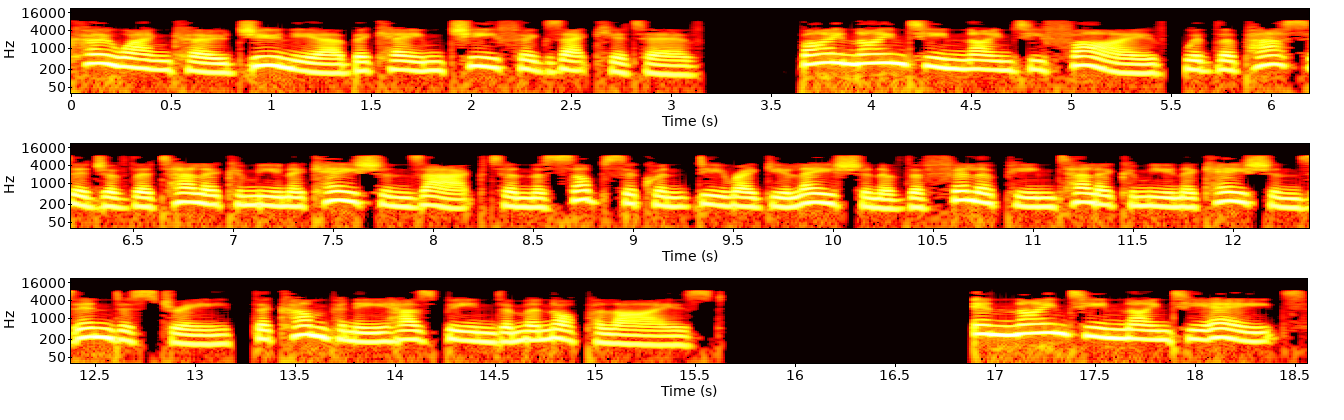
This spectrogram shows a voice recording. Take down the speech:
Cojuangco Jr. became chief executive. By 1995, with the passage of the Telecommunications Act and the subsequent deregulation of the Philippine telecommunications industry, the company has been demonopolized. In 1998,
